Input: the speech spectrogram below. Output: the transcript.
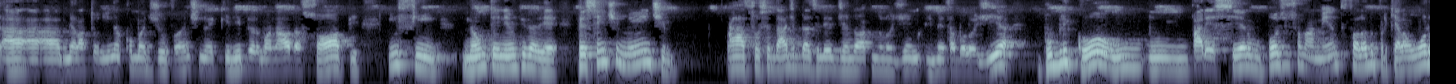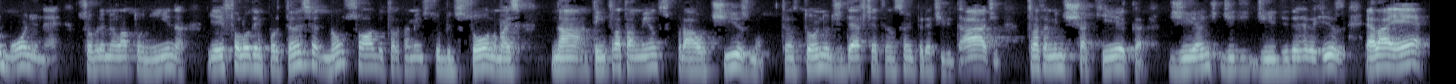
a, a, melatonina como adjuvante no equilíbrio hormonal da SOP. Enfim, não tem o que ver. Recentemente, a Sociedade Brasileira de Endocrinologia e Metabologia publicou um, um, parecer, um posicionamento falando, porque ela é um hormônio, né, sobre a melatonina, e aí falou da importância não só do tratamento de sono, mas na, tem tratamentos para autismo, transtorno de déficit de atenção e hiperatividade, tratamento de enxaqueca, de, de, de, de, de Ela é,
